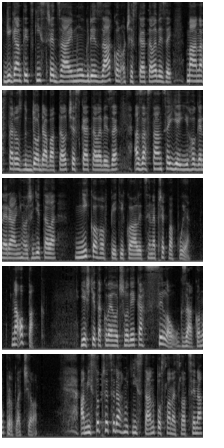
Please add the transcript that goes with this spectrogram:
Gigantický střed zájmů, kdy zákon o české televizi má na starost dodavatel české televize a zastánce jejího generálního ředitele, nikoho v pěti koalici nepřekvapuje. Naopak, ještě takového člověka silou k zákonu protlačila. A místo předseda hnutí stan poslanec Lacina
